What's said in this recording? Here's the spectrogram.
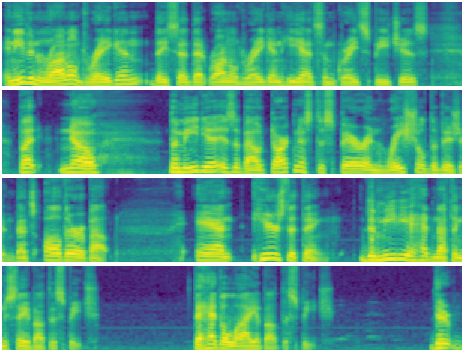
and even Ronald Reagan. They said that Ronald Reagan he had some great speeches, but no, the media is about darkness, despair, and racial division. That's all they're about. And here's the thing the media had nothing to say about this speech. They had to lie about the speech. They're,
